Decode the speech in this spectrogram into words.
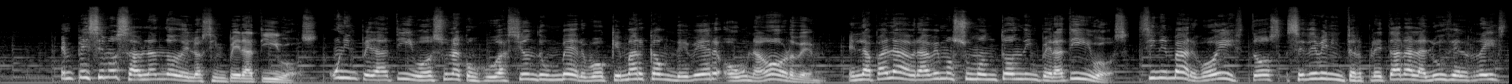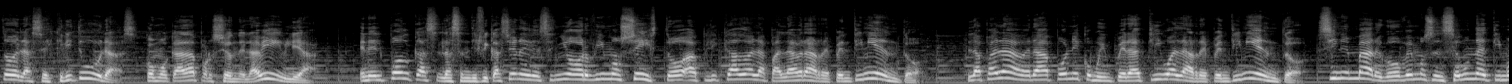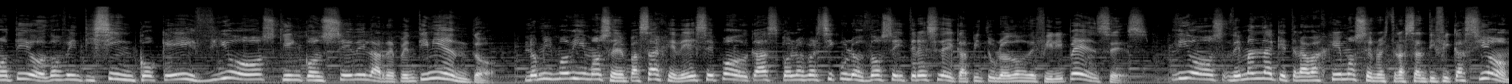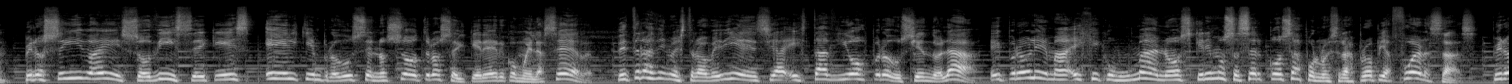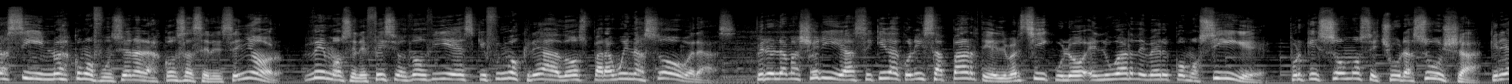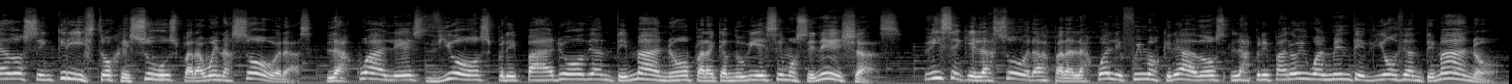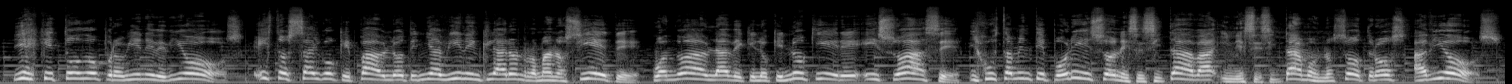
Empecemos hablando de los imperativos. Un imperativo es una conjugación de un verbo que marca un deber o una orden. En la palabra vemos un montón de imperativos, sin embargo estos se deben interpretar a la luz del resto de las escrituras, como cada porción de la Biblia. En el podcast Las santificaciones del Señor vimos esto aplicado a la palabra arrepentimiento. La palabra pone como imperativo al arrepentimiento. Sin embargo, vemos en 2 Timoteo 2.25 que es Dios quien concede el arrepentimiento. Lo mismo vimos en el pasaje de ese podcast con los versículos 12 y 13 del capítulo 2 de Filipenses. Dios demanda que trabajemos en nuestra santificación, pero seguido a eso dice que es Él quien produce en nosotros el querer como el hacer. Detrás de nuestra obediencia está Dios produciéndola. El problema es que como humanos queremos hacer cosas por nuestras propias fuerzas, pero así no es como funcionan las cosas en el Señor. Vemos en Efesios 2.10 que fuimos creados para buenas obras, pero la mayoría se queda con esa parte del versículo en lugar de ver cómo sigue. Porque somos hechura suya, creados en Cristo Jesús para buenas obras, las cuales Dios preparó de antemano para que anduviésemos en ellas. Dice que las obras para las cuales fuimos creados las preparó igualmente Dios de antemano. Y es que todo proviene de Dios. Esto es algo que Pablo tenía bien en claro en Romanos 7, cuando habla de que lo que no quiere, eso hace. Y justamente por eso necesitaba y necesitamos nosotros a Dios.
